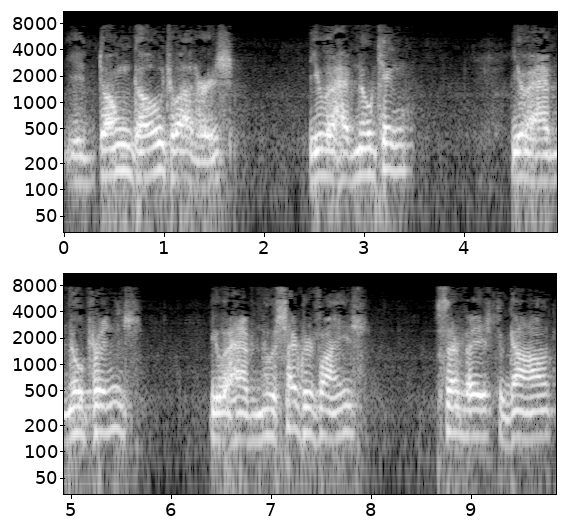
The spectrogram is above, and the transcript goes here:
you don't go to others, you will have no king, you will have no prince, you will have no sacrifice, service to God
